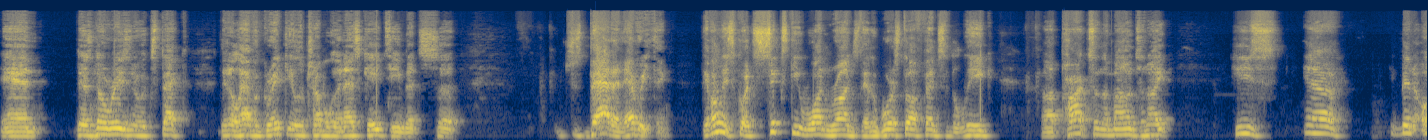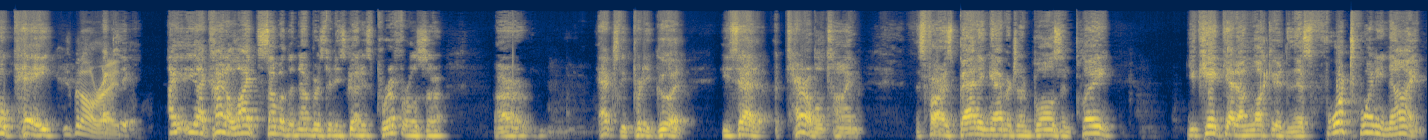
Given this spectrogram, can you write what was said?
And there's no reason to expect that he'll have a great deal of trouble with an SK team that's uh, just bad at everything. They've only scored 61 runs. They're the worst offense in the league. Uh, Parks on the mound tonight. He's yeah, he's been okay. He's been all right. I I kind of like some of the numbers that he's got. His peripherals are are actually pretty good. He's had a terrible time as far as batting average on balls in play. You can't get unluckier than this. 429.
